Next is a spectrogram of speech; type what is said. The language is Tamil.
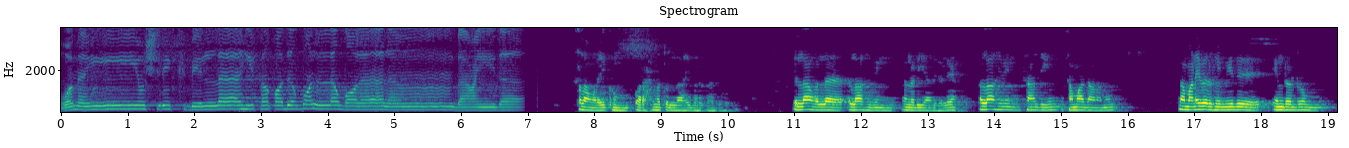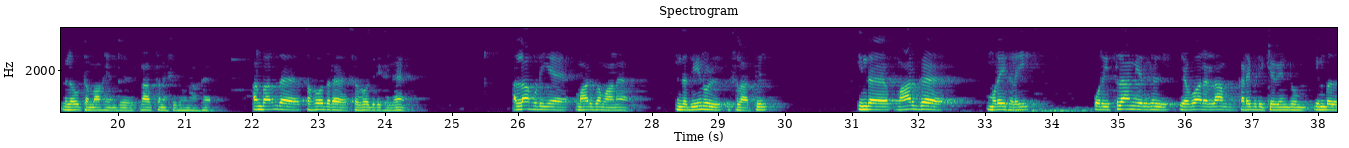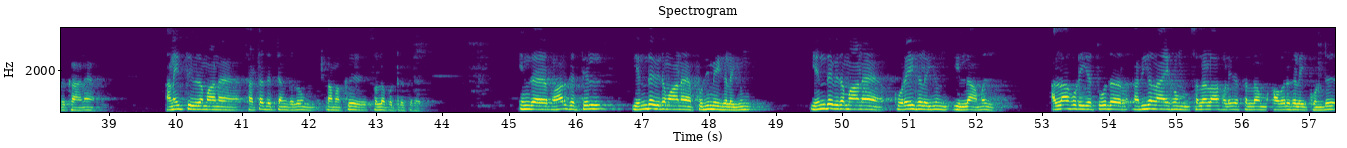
ومن يشرك بالله فقد ضل ضلالا بعيدا அஸ்ஸலாமு அலைக்கும் வரஹ்மத்துல்லாஹி வரகாத்துஹு எல்லாம் வல்ல அல்லாஹுவின் நல்லடியார்களே அல்லாஹுவின் சாந்தியும் சமாதானமும் நம் அனைவர்கள் மீது என்றென்றும் நிலவூட்டமாக என்று பிரார்த்தனை செய்தவனாக அன்பார்ந்த சகோதர சகோதரிகளே அல்லாஹுடைய மார்க்கமான இந்த தீனுல் இஸ்லாத்தில் இந்த மார்க்க முறைகளை ஒரு இஸ்லாமியர்கள் எவ்வாறெல்லாம் கடைபிடிக்க வேண்டும் என்பதற்கான அனைத்து விதமான சட்டத்திட்டங்களும் நமக்கு சொல்லப்பட்டிருக்கிறது. இந்த மார்க்கத்தில் எந்த விதமான புதுமைகளையும் எந்த விதமான குறைகளையும் இல்லாமல் அல்லாஹுடைய தூதர் நபிகள் நாயகம் சல்லல்லாஹ் அலைஹி அவர்களை கொண்டு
